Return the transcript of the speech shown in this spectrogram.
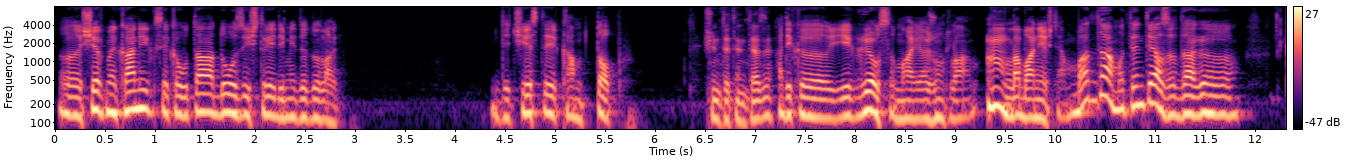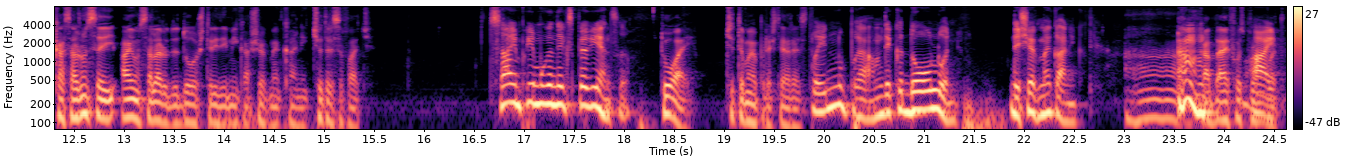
Uh, Șef mecanic se căuta 23.000 de dolari. Deci este cam top. Și nu te tentează? Adică e greu să mai ajungi la, la banii ăștia. Ba da, mă tentează, dar uh, Ca să ajungi să ai un salariu de 23 de mii ca șef mecanic, ce trebuie să faci? să ai în primul rând experiență. Tu ai. Ce te mai oprește în rest? Păi nu prea, am decât două luni de șef mecanic. Ah, că abia ai fost promovat.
